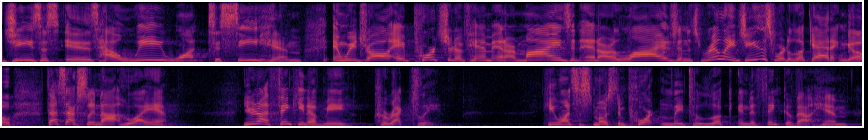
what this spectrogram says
Jesus is, how we want to see him, and we draw a portrait of him in our minds and in our lives. And it's really, Jesus were to look at it and go, that's actually not who I am. You're not thinking of me correctly. He wants us, most importantly, to look and to think about him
